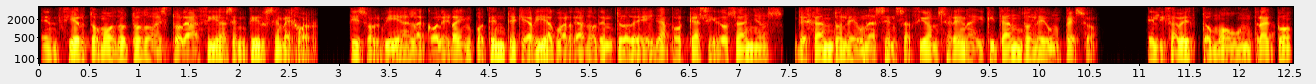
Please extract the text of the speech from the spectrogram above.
En cierto modo todo esto la hacía sentirse mejor. Disolvía la cólera impotente que había guardado dentro de ella por casi dos años, dejándole una sensación serena y quitándole un peso. Elizabeth tomó un trapo,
